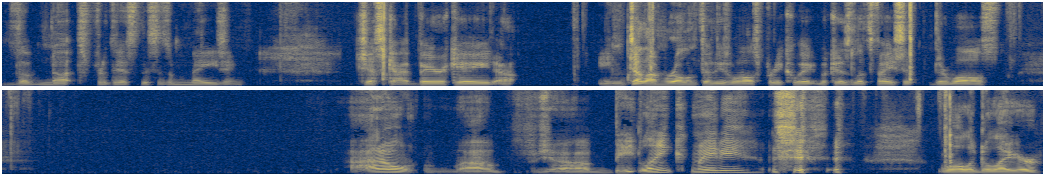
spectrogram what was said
the nuts for this. This is amazing. Jeskai Barricade. Uh, you can tell I'm rolling through these walls pretty quick because, let's face it, they're walls. I don't uh, uh, beat Link maybe Wall of Glare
